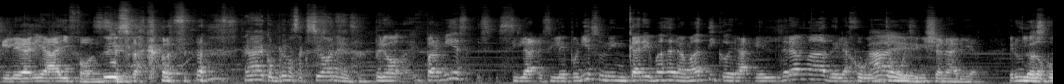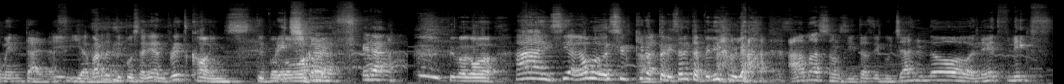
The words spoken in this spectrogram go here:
y, y le daría iPhones Sí, y esas cosas. Ah, compremos acciones. Pero para mí es, si, la- si le ponías un encare más dramático, era el drama de la juventud Ay. multimillonaria. Era un Los- documental. Y, así. y aparte, tipo, usarían Bitcoins. Tipo, Rich como, coins. Era, tipo como, ay, sí, hagamos, yo quiero Ah. actualizar esta película. Amazon, si estás escuchando, Netflix,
